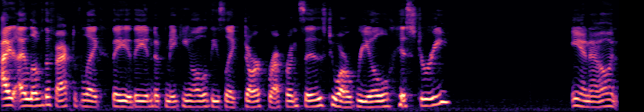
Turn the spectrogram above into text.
I I love the fact of like they they end up making all of these like dark references to our real history. You know, and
